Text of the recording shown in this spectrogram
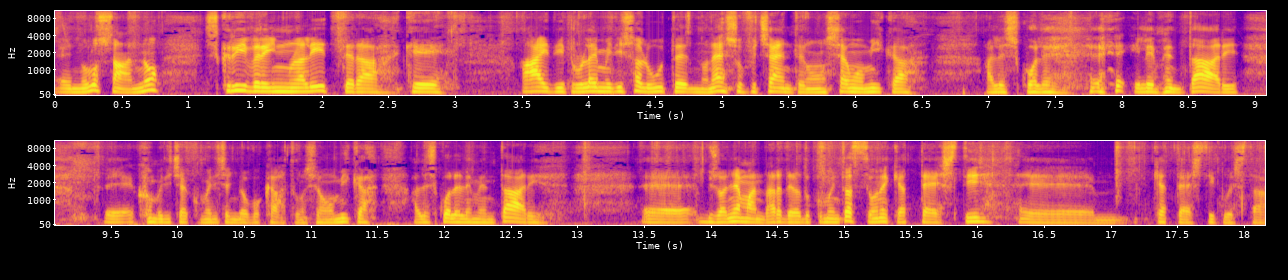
eh, non lo sanno, scrivere in una lettera che hai dei problemi di salute non è sufficiente, non siamo mica alle scuole elementari, eh, come, dice, come, dice, il mio avvocato, non siamo mica alle scuole elementari. Eh, bisogna mandare della documentazione che attesti, ehm, che attesti questa,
